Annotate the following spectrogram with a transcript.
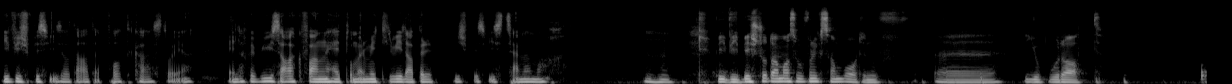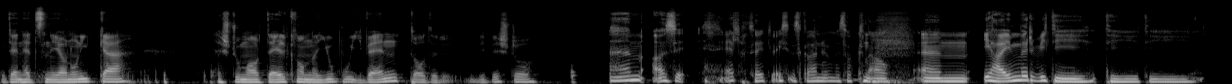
Wie beispielsweise auch da der Podcast, der ja ähnlich wie bei uns angefangen hat, wo wir mittlerweile aber beispielsweise zusammen machen. Mhm. Wie, wie bist du damals aufmerksam geworden auf äh, Juburat? Und dann hat es ja noch nicht gegeben. Hast du mal teilgenommen an einem Jubu-Event oder wie bist du? Ähm, also ehrlich gesagt weiß ich es gar nicht mehr so genau. ähm, ich habe immer wie die, die, die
